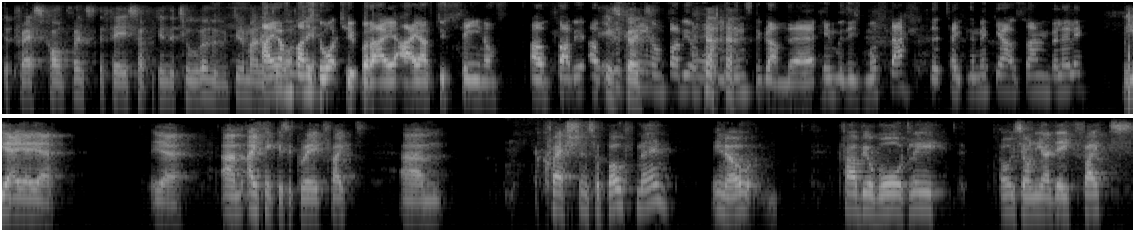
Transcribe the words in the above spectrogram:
the press conference, the face up between the two of them. Have you managed I haven't managed it? to watch it, but I I have just seen on I've, Fabio, I've just good. seen on Fabio Wardley's Instagram there him with his mustache that taking the Mickey out of Simon Vallily. Yeah, yeah, yeah, yeah. Um, I think it's a great fight. Um, questions for both men. You know, Fabio Wardley. Oh, he's only had eight fights.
